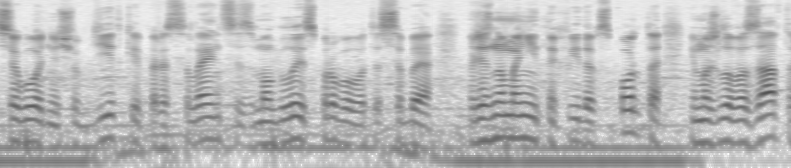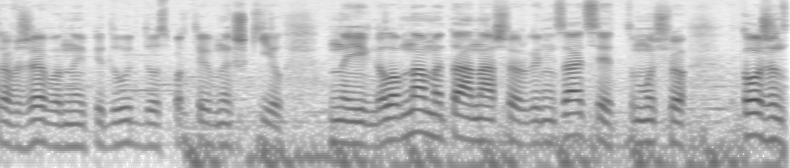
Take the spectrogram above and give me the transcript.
сьогодні, щоб дітки, переселенці змогли спробувати себе в різноманітних видах спорту, і можливо завтра вже вони підуть до спортивних шкіл. Ну, І головна мета нашої організації, тому що кожен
